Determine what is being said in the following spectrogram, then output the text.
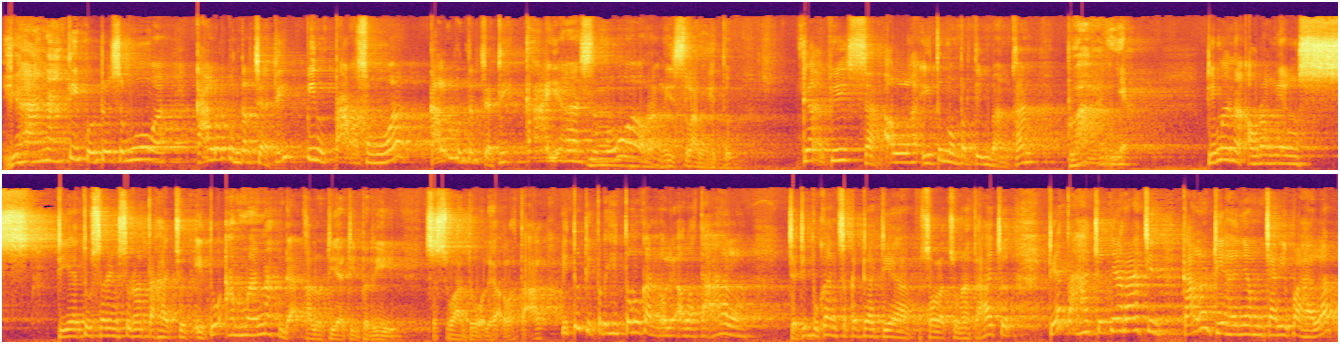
Ya nanti bodoh semua. Kalaupun terjadi pintar semua, kalaupun terjadi kaya semua hmm. orang Islam itu. Gak bisa. Allah itu mempertimbangkan banyak. Di mana orang yang dia itu sering sunat tahajud itu amanah enggak kalau dia diberi sesuatu oleh Allah Ta'ala itu diperhitungkan oleh Allah Ta'ala jadi bukan sekedar dia sholat sunat tahajud dia tahajudnya rajin. Kalau dia hanya mencari pahala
